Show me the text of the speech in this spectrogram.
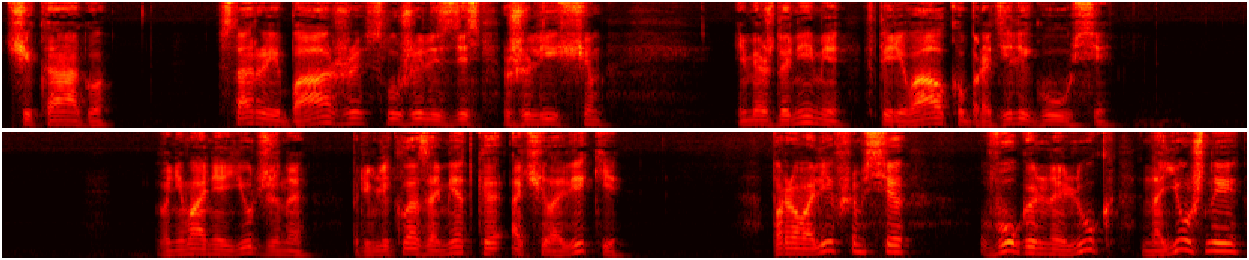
Чикаго. Старые баржи служили здесь жилищем, и между ними в перевалку бродили гуси. Внимание Юджина привлекла заметка о человеке, провалившемся в угольный люк на южный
